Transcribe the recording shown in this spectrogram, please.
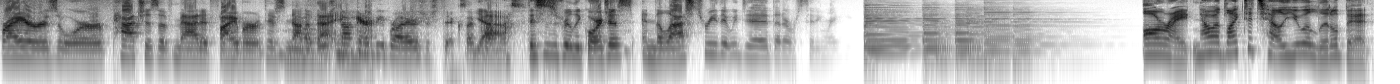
briars or patches of matted fiber. There's none No, of that There's in not going to be briars or sticks, I yeah, promise. this is really gorgeous. And the last three that we did that are sitting right All right, now I'd like to tell you a little bit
